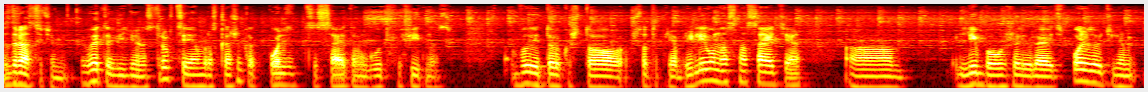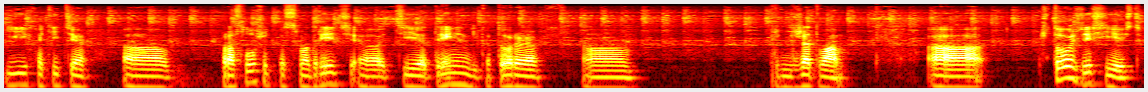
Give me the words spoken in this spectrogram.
Здравствуйте! В этой видеоинструкции я вам расскажу, как пользоваться сайтом Good for Fitness. Вы только что что-то приобрели у нас на сайте, а, либо уже являетесь пользователем и хотите а, прослушать, посмотреть а, те тренинги, которые принадлежат вам. Что здесь есть?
